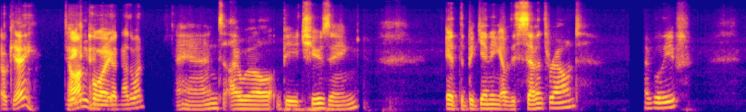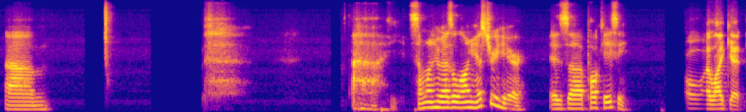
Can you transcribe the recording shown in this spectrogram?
Okay. Jake, Tommy and you boy. got another one? and I will be choosing at the beginning of the 7th round, I believe. Um ah, someone who has a long history here is uh, Paul Casey. Oh, I like it.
